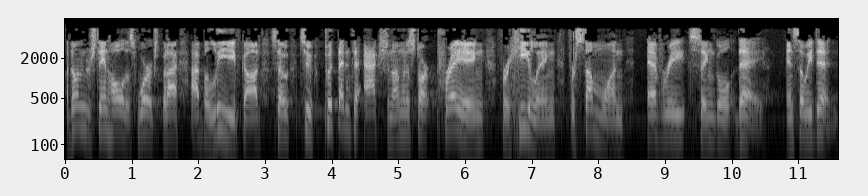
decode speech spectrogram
I don't understand how all this works, but I, I believe, God. So to put that into action. I'm going to start praying for healing for someone every single day. And so he did.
